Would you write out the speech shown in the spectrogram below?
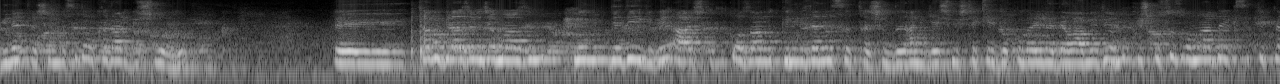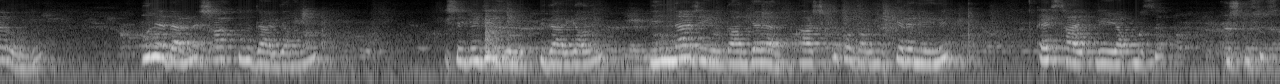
güne taşınması da o kadar güçlü olur. Ee, tabii biraz önce Mazlum'un dediği gibi aşıklık, ozanlık günümüze nasıl taşındı, hani geçmişteki dokularıyla devam ediyor mu? Kuşkusuz onlarda eksiklikler oldu. Bu nedenle Şahkulu dergahının, işte 700 yıllık bir dergahın binlerce yıldan gelen aşıklık ozanlık geleneğinin ev sahipliği yapması kuşkusuz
